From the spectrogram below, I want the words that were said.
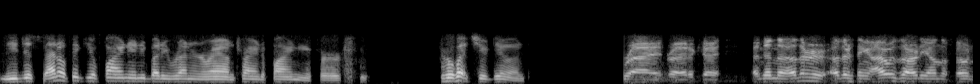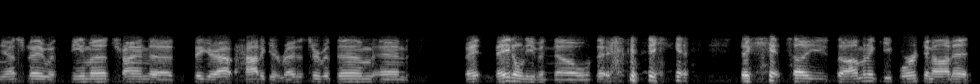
you just I don't think you'll find anybody running around trying to find you for for what you're doing. Right, right, okay. And then the other other thing, I was already on the phone yesterday with FEMA trying to figure out how to get registered with them, and they they don't even know. They they can't they can't tell you. So I'm going to keep working on it.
